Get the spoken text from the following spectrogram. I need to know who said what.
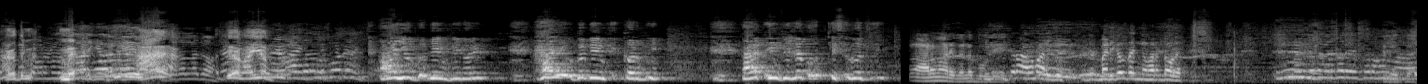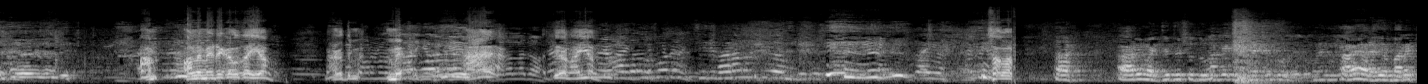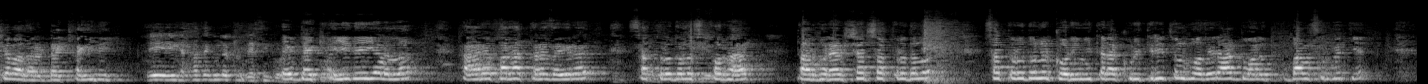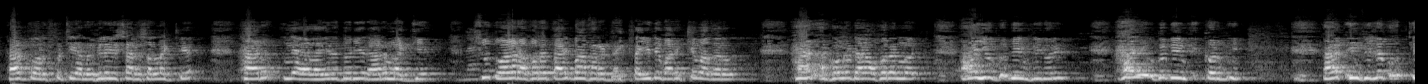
Speaker 1: আগে তুমি হ্যাঁ তুই ভাইও
Speaker 2: আমিও তো বিএনপি করি। আমিও তো বিএনপি কর্মী আমি বিএনপি বহুত কিছু করছি
Speaker 3: আর মারে বেলা বলি
Speaker 4: মেডিকেল তাই না ডরে
Speaker 1: আগে তুমি হ্যাঁ তুই ভাইও চলো।
Speaker 2: আর আর মাঝে তো শুধু আয় আর বাজার ডাক খাই দিই।
Speaker 3: এই হাতে গুলো একটু ড্রেসিং করো।
Speaker 2: এই ডাক খাই দিই আল্লাহ। আরে ফারাত তারা যাইরা ছাত্র দল ফরহাট তারপরে এরশাদ ছাত্র দল ছাত্র দলের কর্মী তারা কুড়ি তিরিশ জন বজায় আর দোয়াল বাংসুর বেটিয়ে। আর দোয়াল তো টিয়ানো ফেলে সাড়ে সাত লাখ টিয়া। আর নেলাইরে শুধু আর আপারে তাই বাজারে ডাক খাই দিয়ে বারেকে বাজারও আর আর কোনো অফারের নয়। আইও তো বিএমপি করি। আইও তো বিএমপি কর্মী। আর কিছু করছি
